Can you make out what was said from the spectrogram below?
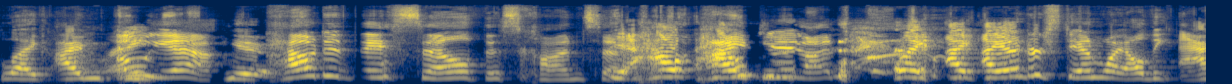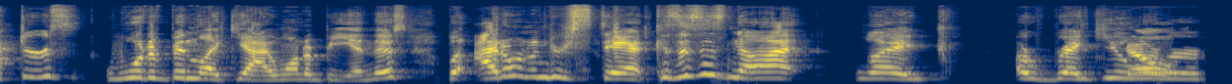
Like I'm Oh yeah. How did they sell this concept? Yeah, how how did like I, I understand why all the actors would have been like, Yeah, I want to be in this, but I don't understand because this is not like a regular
